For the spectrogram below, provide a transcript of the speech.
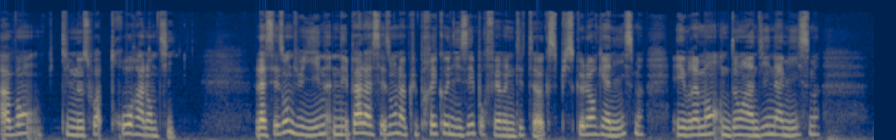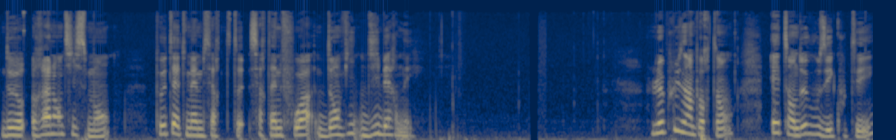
avant qu'il ne soit trop ralenti. La saison du yin n'est pas la saison la plus préconisée pour faire une détox puisque l'organisme est vraiment dans un dynamisme de ralentissement, peut-être même certaines fois d'envie d'hiberner. Le plus important étant de vous écouter.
